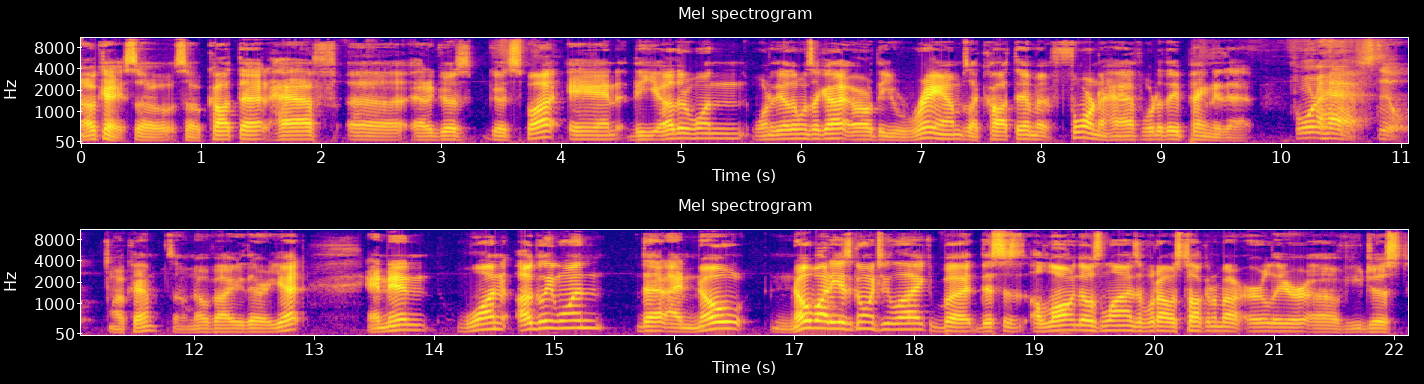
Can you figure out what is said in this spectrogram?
Okay, so so caught that half uh, at a good good spot, and the other one, one of the other ones I got are the Rams. I caught them at four and a half. What are they painted at? Four and a half still. Okay, so no value there yet. And then one ugly one that I know nobody is going to like, but this is along those lines of what I was talking about earlier. Of you just,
